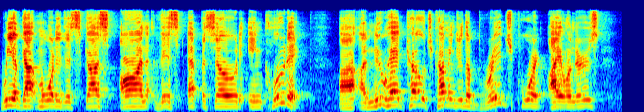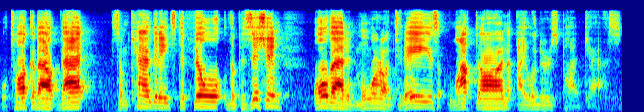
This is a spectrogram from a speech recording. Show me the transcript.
We have got more to discuss on this episode, including uh, a new head coach coming to the Bridgeport Islanders. We'll talk about that, some candidates to fill the position, all that and more on today's Locked On Islanders podcast.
